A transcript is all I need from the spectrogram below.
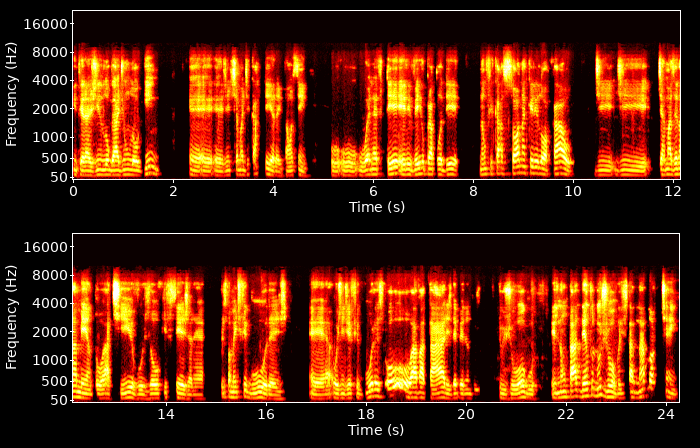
interagir no lugar de um login, é, é, é, a gente chama de carteira. Então, assim, o, o, o NFT ele veio para poder não ficar só naquele local de, de, de armazenamento, ativos ou o que seja, né? principalmente figuras, é, hoje em dia figuras ou avatares, dependendo do, do jogo, ele não está dentro do jogo, ele está na blockchain.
